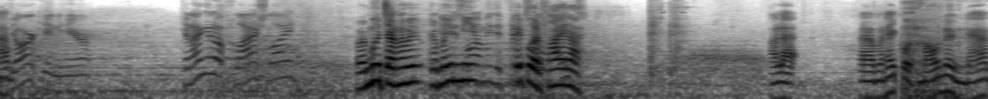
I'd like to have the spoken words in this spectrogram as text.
ครับ Dark in here. Can I get a flashlight? ทำไมมืดจังทำไมทำไมไม่มีไม่เปิดไฟล่ะ เอาละเออมันให้กดเมาส์หนึ่งนะครับ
